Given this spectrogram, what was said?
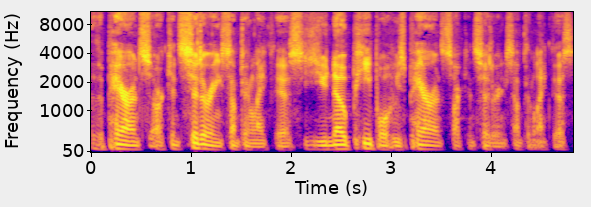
the parents are considering something like this. You know people whose parents are considering something like this.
